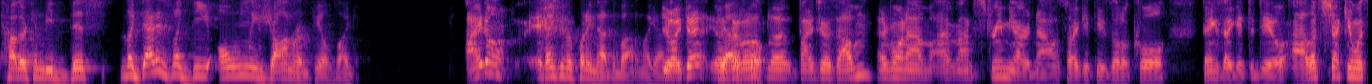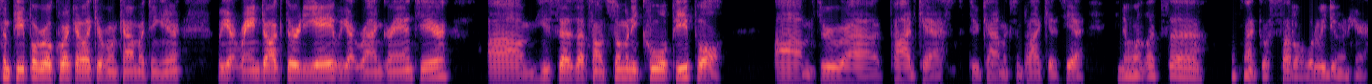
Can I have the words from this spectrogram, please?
how there can be this. Like, that is like the only genre it feels like. I don't Thank you for putting that at the bottom. I got You it. like that? You Yeah, like that little uh, by Joe's album? Everyone, I'm, I'm on StreamYard now, so I get these little cool things I get to do. Uh, let's check in with some people real quick. I like everyone commenting here. We got Rain Dog 38. We got Ron Grant here. Um, he says, I found so many cool people um, through uh, podcasts, through comics and podcasts. Yeah. You know what? Let's uh let's not go subtle. What are we doing here?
